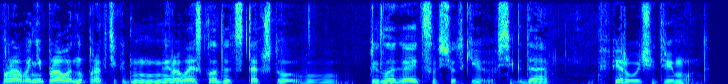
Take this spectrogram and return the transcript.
право не право, но практика мировая складывается так, что э, предлагается все-таки всегда в первую очередь ремонт.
